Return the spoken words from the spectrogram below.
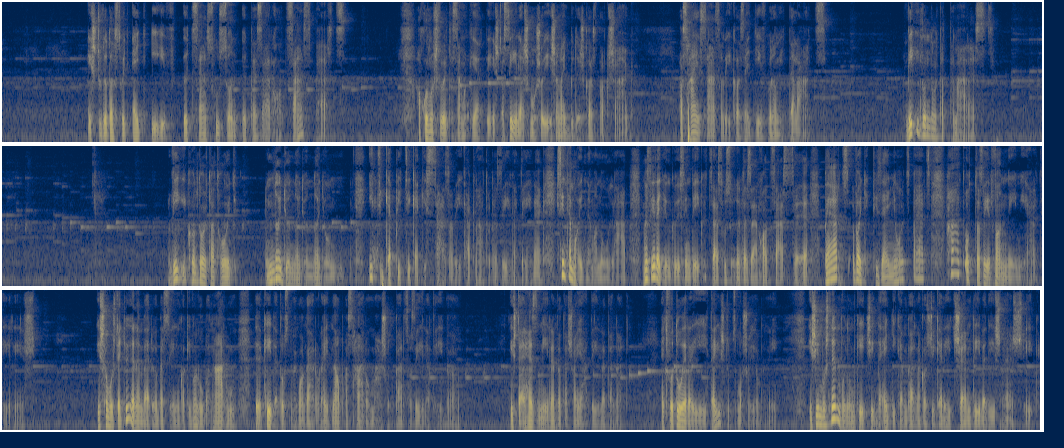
És tudod azt, hogy egy év 525.600 perc? Akkor most fölteszem a kérdést, a széles mosoly és a nagy büdös gazdagság. Az hány százaléka az egy évből, amit te látsz? Végig gondoltad te már ezt? Végig gondoltad, hogy nagyon-nagyon-nagyon icike-picike kis százalékát látod az életének. Szinte majdnem a nullát. Mert azért legyünk őszinték, 525.600 perc, vagy 18 perc, hát ott azért van némi eltérés. És ha most egy olyan emberről beszélünk, aki valóban három képet oszt meg magáról egy nap, az három másodperc az életéből. És te ehhez méred a te saját életedet. Egy fotó erejéig te is tudsz mosolyogni. És én most nem vonom kétségbe egyik embernek a sikerét sem, tévedés ne.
